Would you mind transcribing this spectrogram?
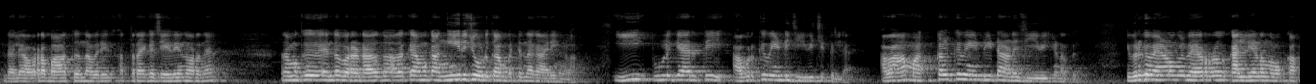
എന്തായാലും അവരുടെ ഭാഗത്ത് നിന്ന് അവർ അത്രയൊക്കെ ചെയ്തതെന്ന് പറഞ്ഞാൽ നമുക്ക് എന്താ പറയണ്ട? അത് അതൊക്കെ നമുക്ക് അംഗീകരിച്ചു കൊടുക്കാൻ പറ്റുന്ന കാര്യങ്ങളാണ് ഈ പുള്ളിക്കാരത്തി അവർക്ക് വേണ്ടി ജീവിച്ചിട്ടില്ല. അവ ആ മക്കൾക്ക് വേണ്ടിയിട്ടാണ് ജീവിക്കുന്നത് ഇവർക്ക് വേണമെങ്കിൽ വേറൊരു കല്യാണം നോക്കാം.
